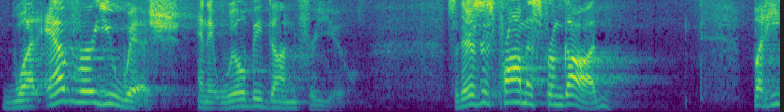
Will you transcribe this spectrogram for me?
whatever you wish, and it will be done for you. So there's this promise from God but he,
